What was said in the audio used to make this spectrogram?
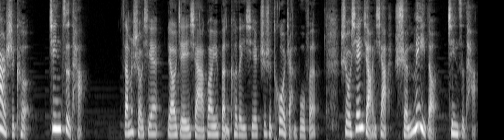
二十课金字塔。咱们首先了解一下关于本科的一些知识拓展部分。首先讲一下神秘的金字塔。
